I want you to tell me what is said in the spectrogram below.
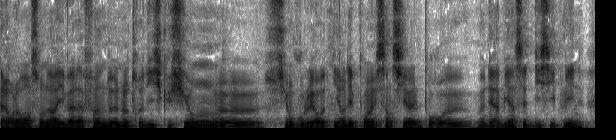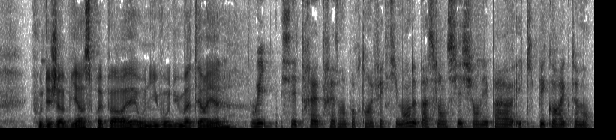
Alors Laurence, on arrive à la fin de notre discussion. Euh, si on voulait retenir les points essentiels pour euh, mener à bien cette discipline, il faut déjà bien se préparer au niveau du matériel? Oui, c'est très très important effectivement de ne pas se lancer si on n'est pas équipé correctement.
